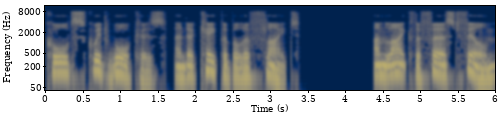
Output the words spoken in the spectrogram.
called squid walkers, and are capable of flight. Unlike the first film,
